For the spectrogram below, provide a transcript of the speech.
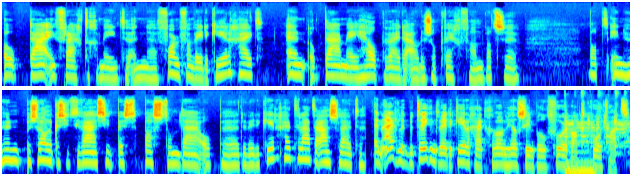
ook daarin vraagt de gemeente een vorm van wederkerigheid. En ook daarmee helpen wij de ouders op weg van wat, ze, wat in hun persoonlijke situatie het beste past om daarop uh, de wederkerigheid te laten aansluiten. En eigenlijk betekent wederkerigheid gewoon heel simpel voor wat hoort wat.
